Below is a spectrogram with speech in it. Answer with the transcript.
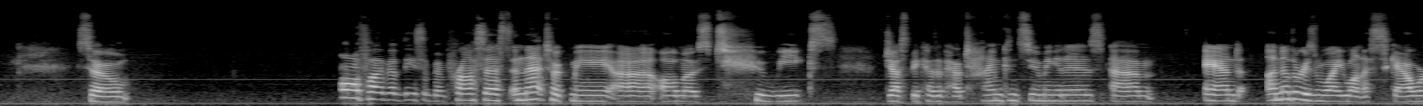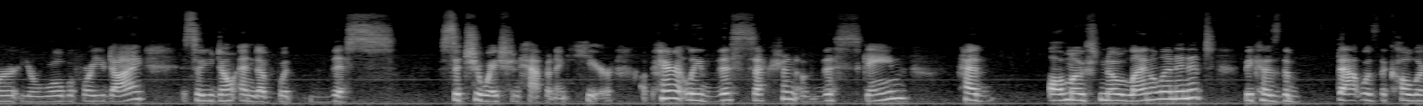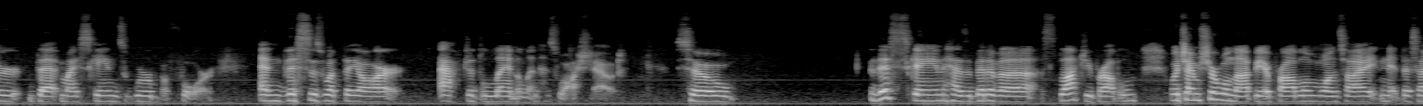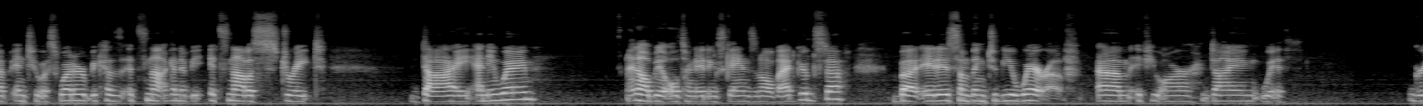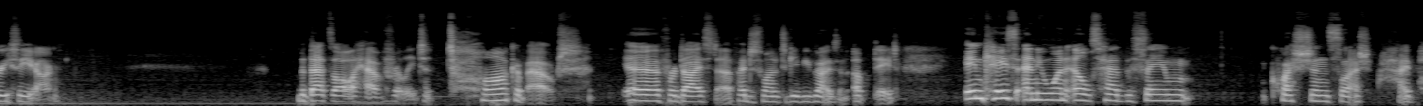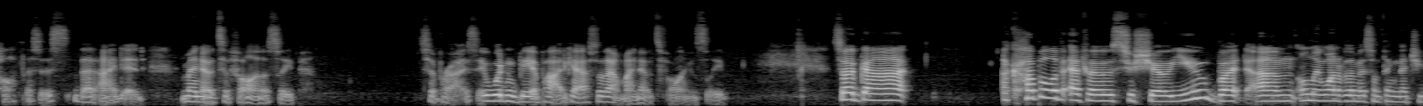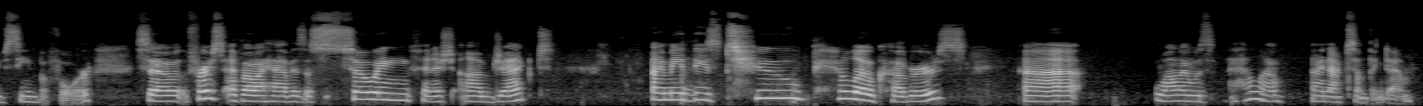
So all five of these have been processed and that took me uh, almost two weeks just because of how time consuming it is. Um, and another reason why you want to scour your wool before you dye is so you don't end up with this situation happening here. Apparently this section of this skein had almost no lanolin in it because the that was the color that my skeins were before. And this is what they are after the lanolin has washed out. So this skein has a bit of a splotchy problem, which I'm sure will not be a problem once I knit this up into a sweater because it's not going to be, it's not a straight dye anyway. And I'll be alternating skeins and all that good stuff but it is something to be aware of um, if you are dyeing with greasy yarn. But that's all I have really to talk about uh, for dye stuff. I just wanted to give you guys an update. In case anyone else had the same question slash hypothesis that I did. My notes have fallen asleep. Surprise. It wouldn't be a podcast without my notes falling asleep. So I've got a couple of FOs to show you, but um, only one of them is something that you've seen before. So the first FO I have is a sewing finish object. I made these two pillow covers uh, while I was... Hello. I knocked something down.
